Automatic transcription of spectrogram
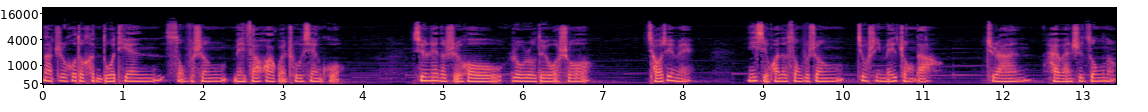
那之后的很多天，宋福生没在画馆出现过。训练的时候，肉肉对我说：“乔俊梅，你喜欢的宋福生就是一枚种的，居然还玩失踪呢。”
